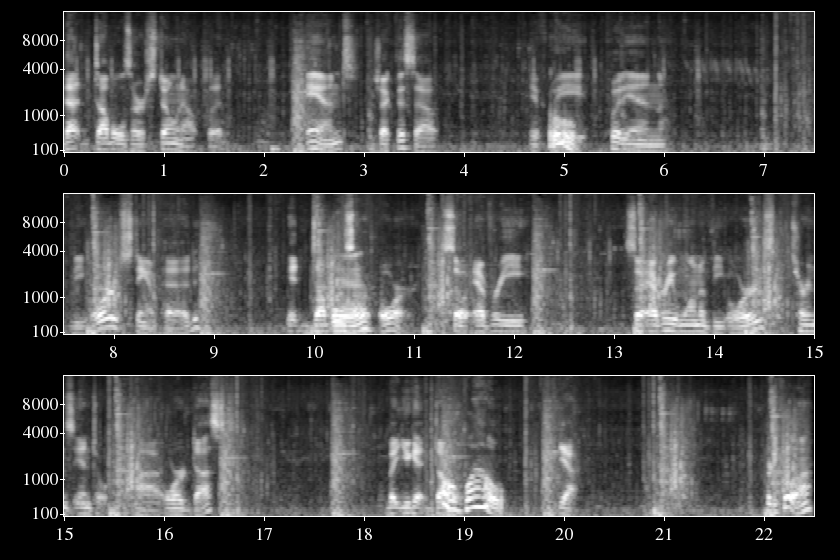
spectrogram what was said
that doubles our stone output. And check this out. If we Ooh. put in the ore stamp head, it doubles Yeah. our ore. So every so every one of the ores turns into uh, ore dust. But you get double. Oh wow. Yeah. Pretty cool, huh?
